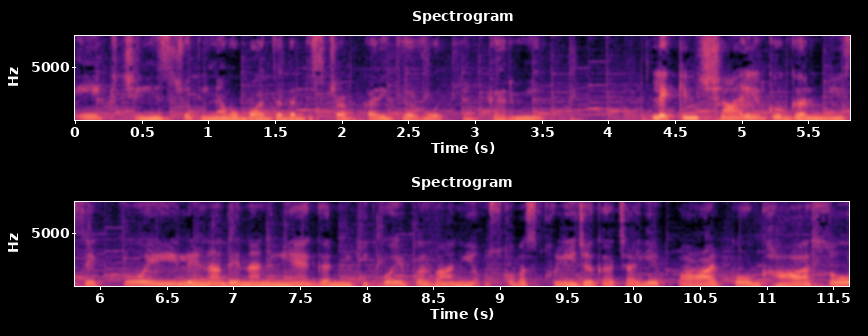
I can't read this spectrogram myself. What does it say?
एक चीज़ जो थी ना, वो बहुत ज़्यादा डिस्टर्ब करी थी और वो थी गर्मी। लेकिन शाइल को गर्मी से कोई लेना देना नहीं है, गर्मी की कोई परवाह नहीं है। उसको बस खुली जगह चाहिए, पार्क हो, घास हो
